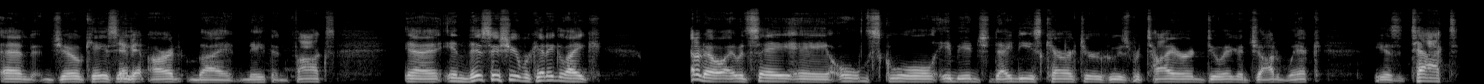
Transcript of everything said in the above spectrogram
and Joe Casey, Yep, yep. art by Nathan Fox. Uh, in this issue, we're getting like I don't know. I would say a old school image '90s character who's retired doing a John Wick. He is attacked.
